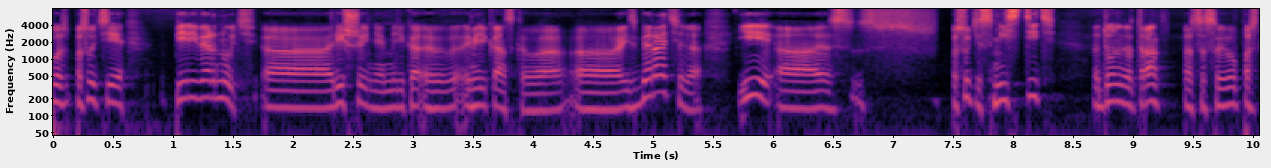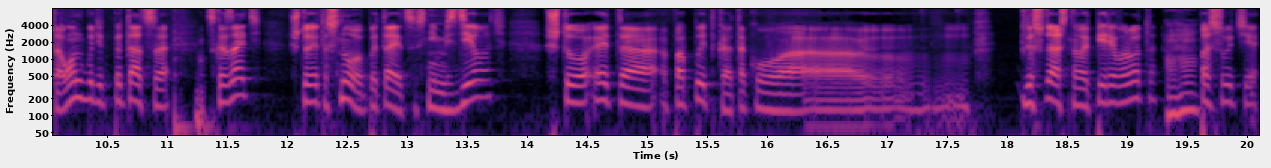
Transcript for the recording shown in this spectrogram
по, по сути, перевернуть э, решение америка, э, американского э, избирателя и, э, с, по сути, сместить Дональда Трампа со своего поста. Он будет пытаться сказать, что это снова пытается с ним сделать, что это попытка такого э, государственного переворота, угу. по сути,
